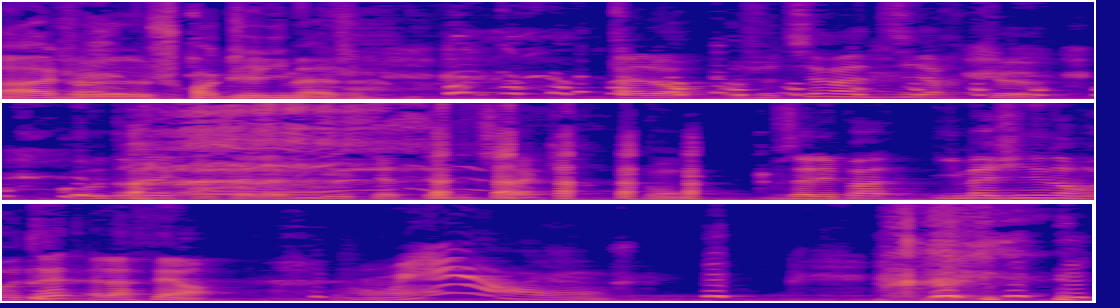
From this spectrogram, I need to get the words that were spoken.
Ah, je, je crois que j'ai l'image. Alors, je tiens à dire que Audrey, quand elle a vu le Captain Jack, bon, vous allez pas imaginer dans vos têtes, elle a fait un.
